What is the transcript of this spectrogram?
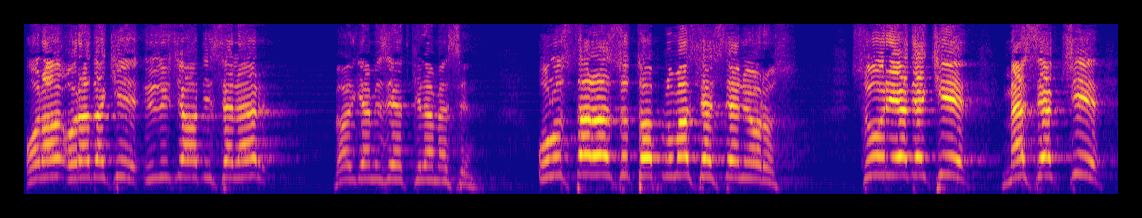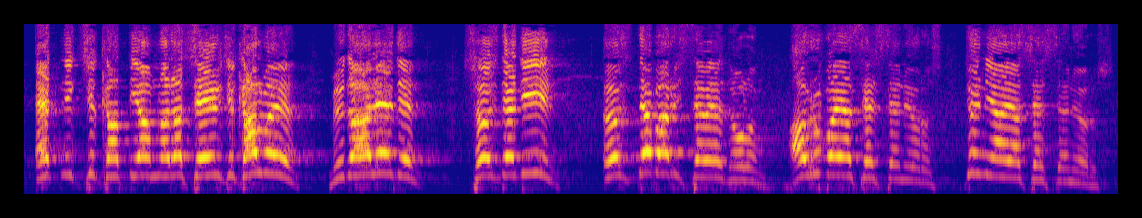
ora- oradaki üzücü hadiseler bölgemizi etkilemesin. Uluslararası topluma sesleniyoruz. Suriye'deki mezhepçi, etnikçi katliamlara seyirci kalmayın. Müdahale edin. Sözde değil, sesleniyoruz. Dünyaya sesleniyoruz.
